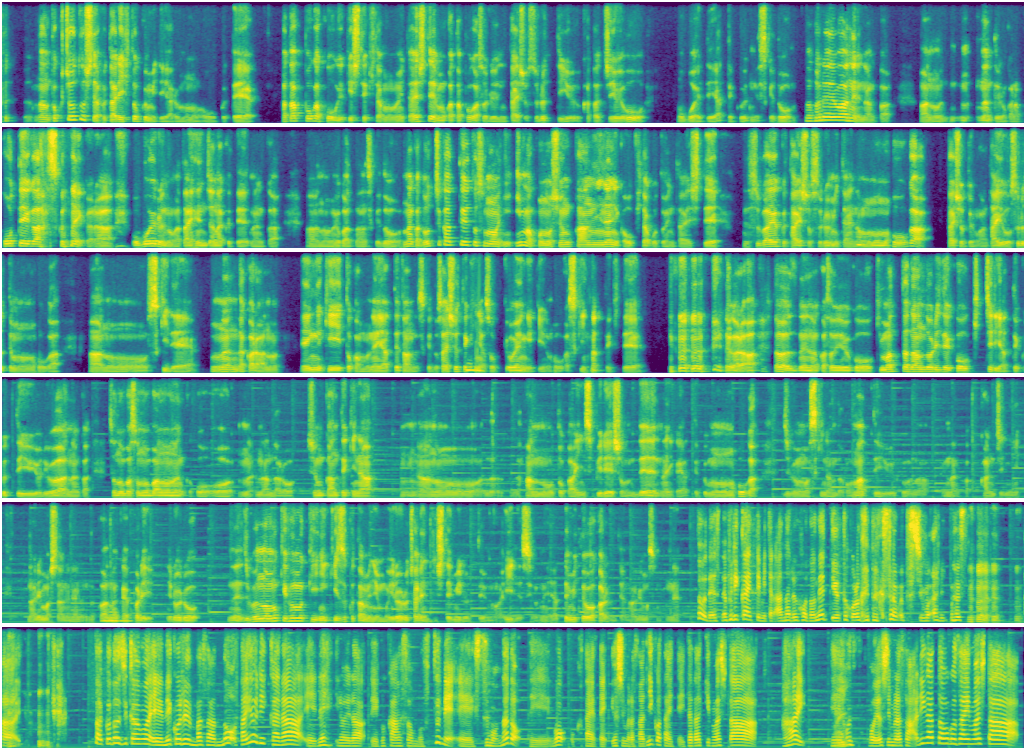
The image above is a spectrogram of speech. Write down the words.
あの特徴としては二人一組でやるものが多くて、片っぽが攻撃してきたものに対して、もう片っぽがそれに対処するっていう形を覚えてやっていくんですけど、それはね、なんか、あの、なんていうのかな、工程が少ないから、覚えるのが大変じゃなくて、なんか、あの、良かったんですけど、なんかどっちかっていうと、その、今この瞬間に何か起きたことに対して、素早く対処するみたいなものの方が、対処っていうのが対応するってものの方が、あの、好きで、だから、あの、演劇とかもね、やってたんですけど、最終的には即興演劇の方が好きになってきて、だから、あ、ただね、なんかそういうこう、決まった段取りでこう、きっちりやっていくっていうよりは、なんか、その場その場のなんかこう、ななんだろう、瞬間的な、あの、反応とかインスピレーションで何かやっていくものの方が自分は好きなんだろうなっていう風な、なんか感じになりましたね。だからなんかやっぱりいろいろね、自分の向き不向きに気づくためにもいろいろチャレンジしてみるっていうのはいいですよね。やってみてわかるみたいなのありますもんね。そうですね。振り返ってみたら、あ、なるほどねっていうところがたくさん私もあります。はい。さあ、この時間は、えー、猫ルンバさんのお便りから、えー、ね、いろいろ、えー、ご感想も含め、えー、質問など、えー、を答えて、吉村さんに答えていただきました。はい。えー、はい、本日も吉村さんありがとうございました。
